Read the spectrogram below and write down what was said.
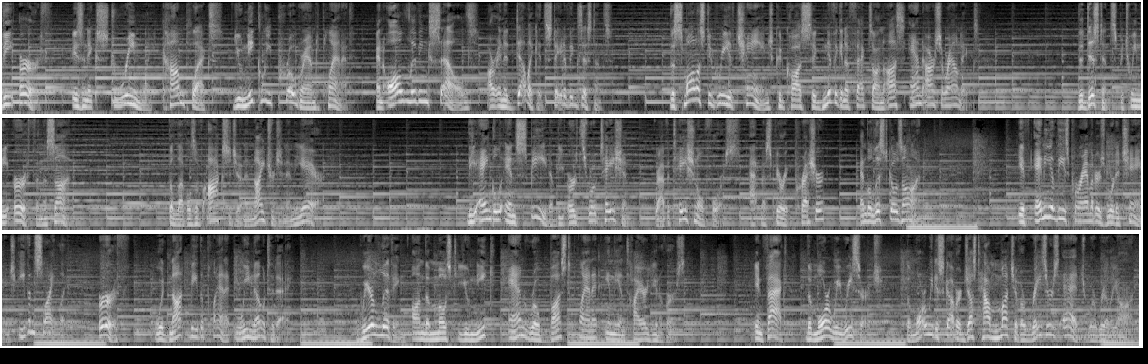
The Earth is an extremely complex, uniquely programmed planet, and all living cells are in a delicate state of existence. The smallest degree of change could cause significant effects on us and our surroundings. The distance between the Earth and the Sun, the levels of oxygen and nitrogen in the air, the angle and speed of the Earth's rotation, gravitational force, atmospheric pressure, and the list goes on. If any of these parameters were to change, even slightly, Earth would not be the planet we know today. We're living on the most unique and robust planet in the entire universe. In fact, the more we research, the more we discover just how much of a razor's edge we're really on.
